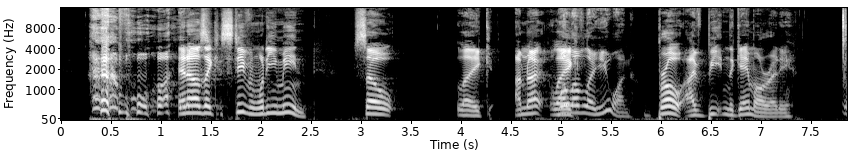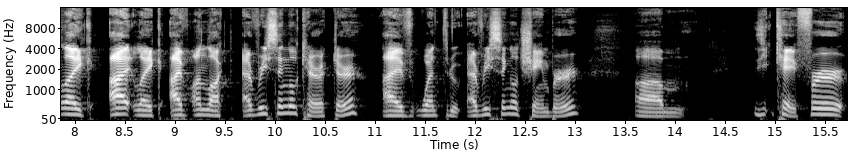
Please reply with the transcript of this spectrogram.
what? And I was like, Steven, what do you mean? So, like I'm not like. what level are you on? bro, I've beaten the game already. Like I like I've unlocked every single character. I've went through every single chamber. Um okay, for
